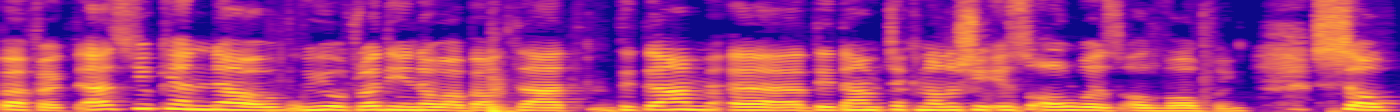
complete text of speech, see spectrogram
Perfect. As you can know, you already know about that. The DAM, uh, the DAM technology is always evolving. So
